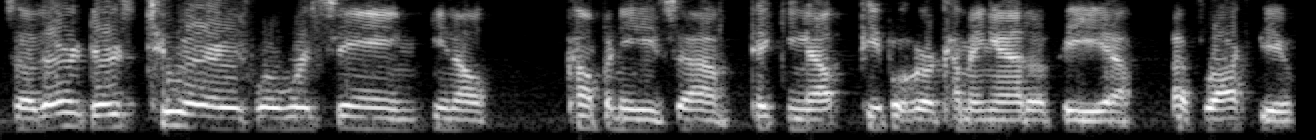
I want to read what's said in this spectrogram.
So there, there's two areas where we're seeing, you know, companies um, picking up people who are coming out of the uh, of Rockview.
